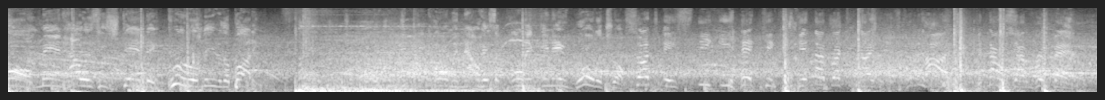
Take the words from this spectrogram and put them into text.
Oh, man, how is he standing? Brutal knee to the body. Home, and now his opponent in a world of trouble. Such a sneaky head kick. He did not recognize it coming high, and now he's got him hurt bad.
